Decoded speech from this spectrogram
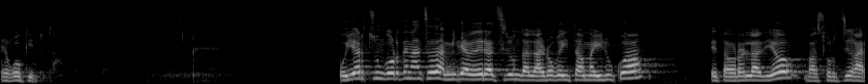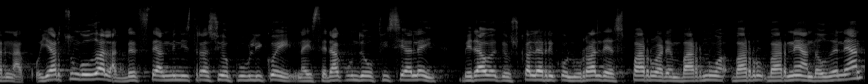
egokituta. Oi hartzun gordenantza da, mila bederatzerun da laro mairukoa, Eta horrela dio, ba, sortzi garrenak. Oi hartzungo udalak beste administrazio publikoei, naiz erakunde ofizialei, berauek Euskal Herriko lurralde esparruaren barnua, barnean daudenean,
